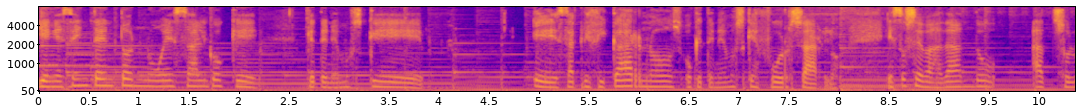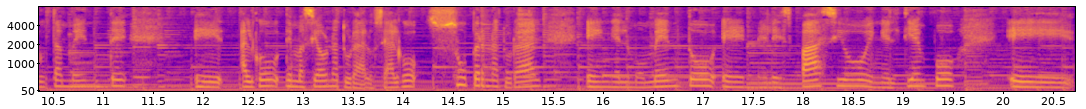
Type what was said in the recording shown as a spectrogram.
Y en ese intento no es algo que, que tenemos que eh, sacrificarnos o que tenemos que forzarlo. Eso se va dando absolutamente eh, algo demasiado natural, o sea, algo súper natural en el momento, en el espacio, en el tiempo eh,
